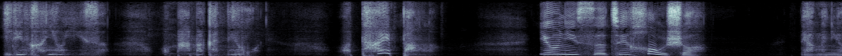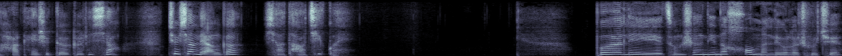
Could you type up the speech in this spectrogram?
一定很有意思。我妈妈肯定会。我太棒了。”尤尼斯最后说。两个女孩开始咯咯的笑，就像两个小淘气鬼。玻璃从商店的后门溜了出去，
